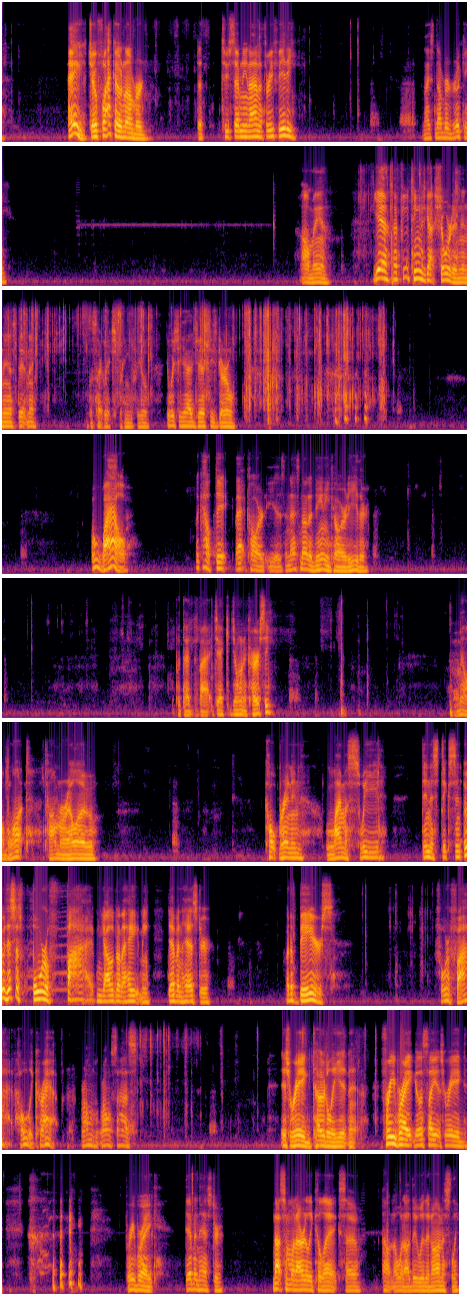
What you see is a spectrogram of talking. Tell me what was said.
Hey, Joe Flacco numbered the 279 to 350. Nice numbered rookie. Oh man. Yeah, a few teams got shorted in this, didn't they? Looks like Rick Springfield. I wish he had Jesse's girl. oh, wow. Look how thick that card is. And that's not a Denny card either. Put that back. Jackie Joyner Kersee. Mel Blount, Tom Morello, Colt Brennan, Lima Swede, Dennis Dixon. Oh, this is four of five. Y'all are gonna hate me. Devin Hester. What the Bears? Four of five. Holy crap. Wrong wrong size. It's rigged totally, isn't it? Free break. Let's say it's rigged. Free break. Devin Hester. Not someone I really collect, so I don't know what I'll do with it, honestly.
